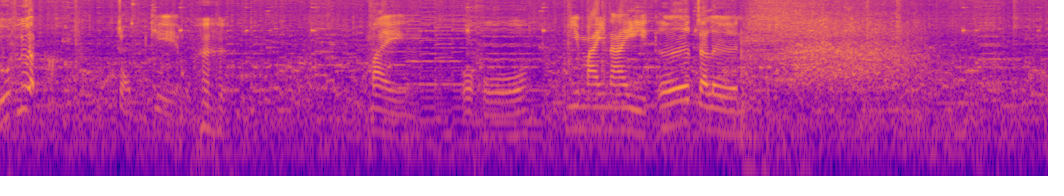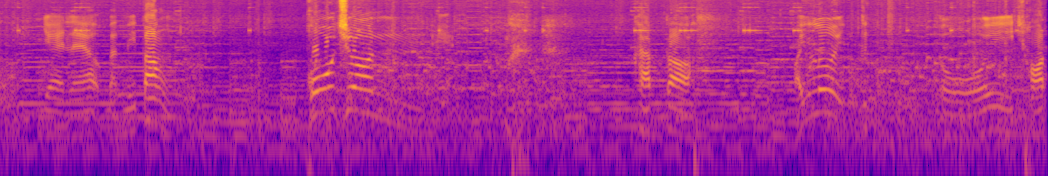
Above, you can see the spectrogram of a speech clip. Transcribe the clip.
ดูดเลือด จบเกม ไม่ โอ้โห มีไม้ในอีก เออเจริญ แย่แล้ว แบบนี้ต้องโพชั่นครับก็ ไปเลยตึกโอ้ยช็อต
